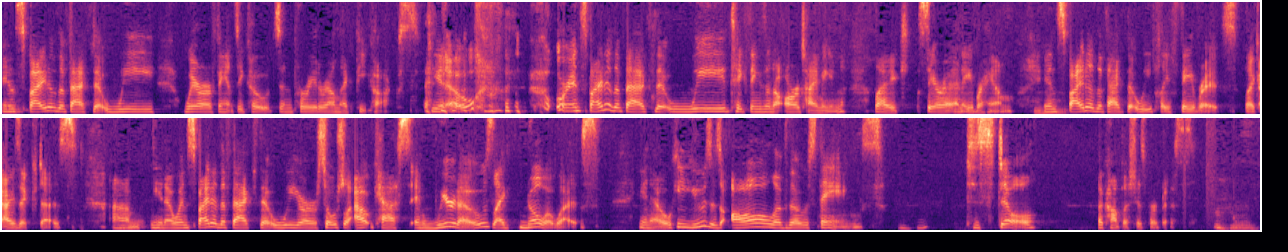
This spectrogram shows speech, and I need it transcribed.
In spite of the fact that we wear our fancy coats and parade around like peacocks, you know? or in spite of the fact that we take things into our timing, like Sarah and Abraham. In spite of the fact that we play favorites, like Isaac does. Um, you know, in spite of the fact that we are social outcasts and weirdos, like Noah was. You know, he uses all of those things to still accomplish his purpose. Mm-hmm.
